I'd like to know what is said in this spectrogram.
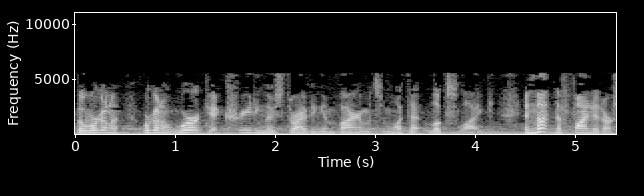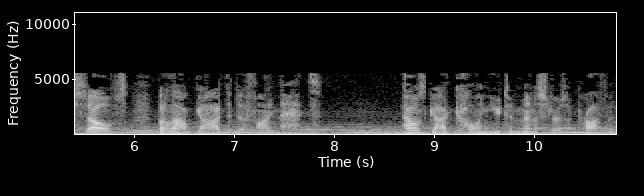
But we're going to we're going to work at creating those thriving environments and what that looks like, and not define it ourselves, but allow God to define that. How is God calling you to minister as a prophet?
